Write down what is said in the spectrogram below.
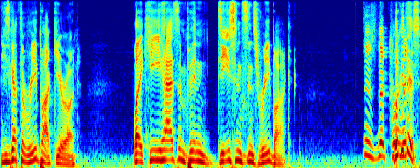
he's got the Reebok gear on. Like he hasn't been decent since Reebok. Is the Look at this.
